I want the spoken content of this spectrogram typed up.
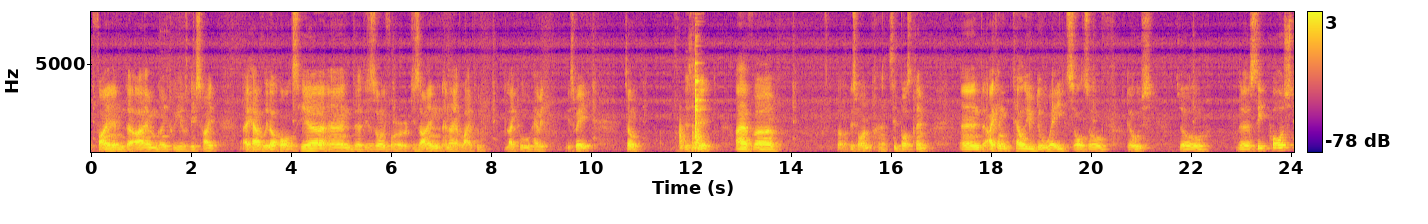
fine, and uh, I'm going to use this height. I have little holes here, and uh, this is only for design, and I like to like to have it this way. So this is it. I have uh, this one seat post clamp, and I can tell you the weights also of those. So the seat post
